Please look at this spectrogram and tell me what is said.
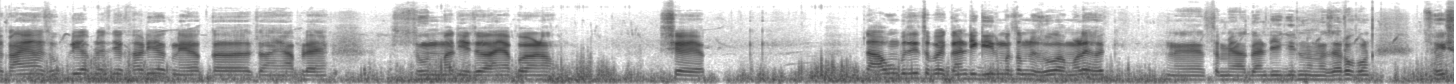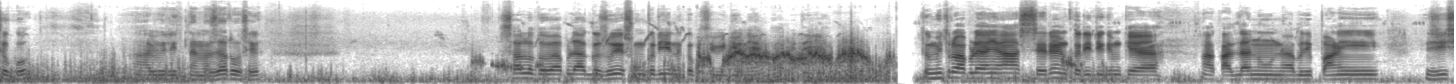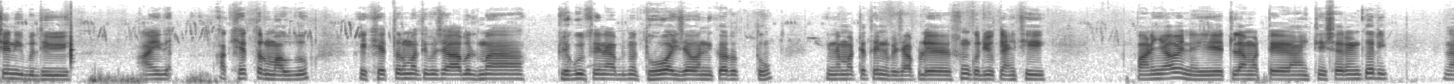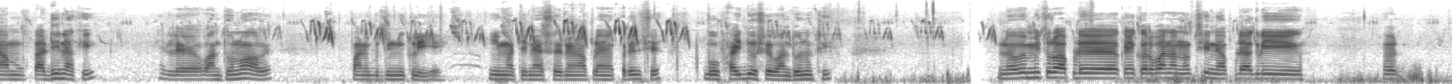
એક અહીંયા ઝૂંપડી આપણે દેખાડીએ ને એક જો અહીંયા આપણે ઝૂન મારીએ તો અહીંયા પણ છે એક. આવું બધી તો ભાઈ ગાંધીગીરમાં તમને જોવા મળે જ. ને તમે આ ગાંધીગીરનો નજારો પણ જોઈ શકો. આવી રીતના નજારો છે. ચાલો તો હવે આપણે આગળ જોઈએ શું કરીએ ને કે પછી વિડીયોને આપી દઈએ. તો મિત્રો આપણે અહીંયા સેરેન કરી હતી, કેમ કે આ કાદાનું ને આ બધી પાણી જે છે ને એ બધી અહીં આ ખેતરમાં આવતું. એ ખેતરમાંથી પછી આ બધમાં ભેગું થઈને આ બધમાં ધોવાઈ જવાની કરતું. એના માટે થઈને પછી આપણે શું કર્યું કે અહીંથી પાણી આવે ને એ એટલા માટે અહીંથી સરણ કરી ને આમ કાઢી નાખી. એટલે વાંધો ન આવે. પાણી બધું નીકળી જાય. એ માટેના સર્જન આપણે કરેલ છે. બહુ ફાયદો છે, વાંધો નથી. ને હવે મિત્રો આપણે કંઈ કરવાના નથી ને આપણે આગળ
